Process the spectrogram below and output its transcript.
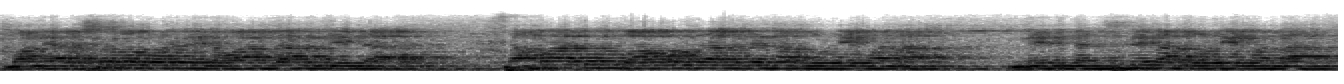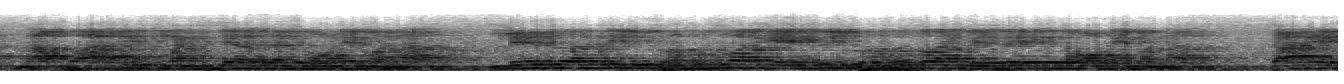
మన మొన్న ఎలక్షన్లో కూడా నేను వాగ్దానం చేయాల సమాజం బాగుండాలంటే నా ఓటేమన్నా నేను నచ్చితే నా ఓటేమన్నా నా పార్టీకి మంచి చేయాలంటే ఓటేమన్నా లేదు అంటే ఈ ప్రభుత్వానికి ఏది ఈ ప్రభుత్వానికి వ్యతిరేకంగా ఓటేమన్నా. కానీ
